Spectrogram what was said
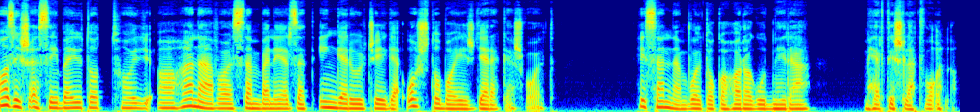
Az is eszébe jutott, hogy a Hanával szemben érzett ingerültsége ostoba és gyerekes volt, hiszen nem volt oka haragudni rá, miért is lett volna.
